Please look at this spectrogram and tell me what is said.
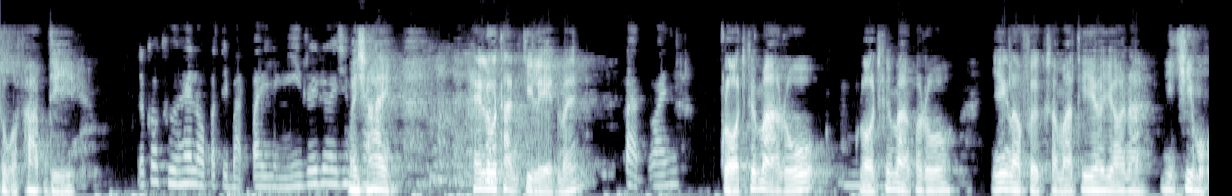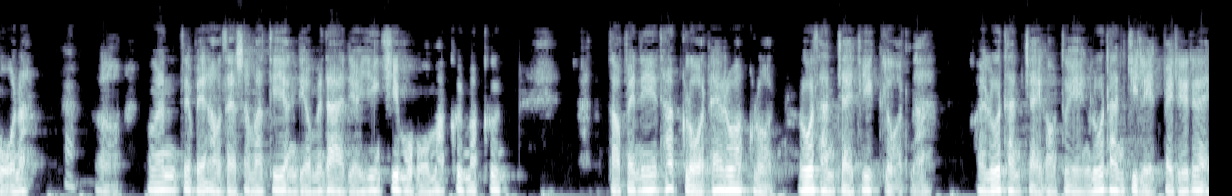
สุขภาพดี แล้วก็คือให้เราปฏิบัติไปอย่างนี้เรื่อยๆใช่ไหมไม่ใช่ ให้รู้ทันกิเลสไหมตัดไว้ โกรธขึ้นมารู้ โกรธขึ้นมาก็รู้ ยิ่งเราฝึกสมาธิเยอะๆนะยิ่งขี้โมโหนะเพราะงั้นจะไปเอาแต่สมาธิอย่างเดียวไม่ได้เดี๋ยวยิ่งขี้โมโหมากขึ้นมากขึ้น ต่อไปนี้ถ้าโกรธให้รู้ว่าโกรธรู้ทันใจที่โกรธนะคอยรู้ทันใจของตัวเองรู้ทันกิเลสไปเรื่อย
